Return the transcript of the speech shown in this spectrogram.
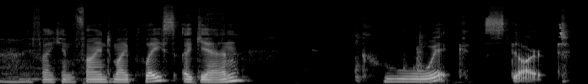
uh, if I can find my place again, quick start.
